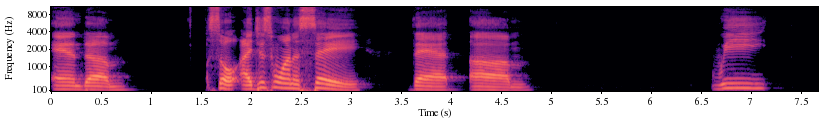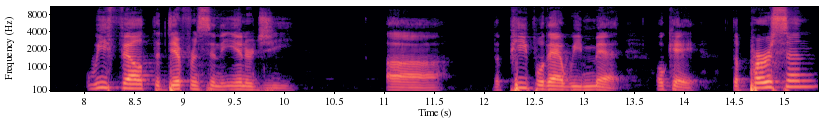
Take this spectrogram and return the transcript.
And um, so I just want to say that um, we we felt the difference in the energy, uh, the people that we met. Okay, the person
